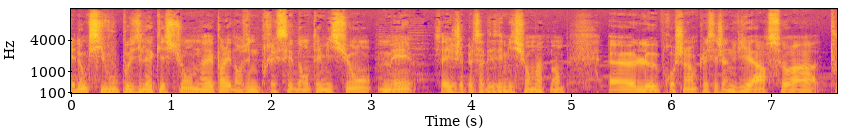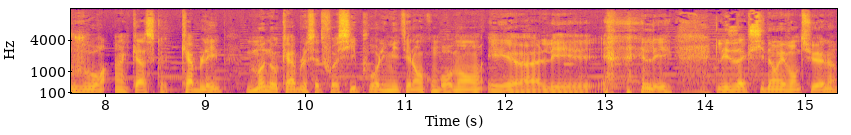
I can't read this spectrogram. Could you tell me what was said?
Et donc si vous posiez la question, on avait parlé dans une précédente émission, mais ça y est, j'appelle ça des émissions maintenant. Euh, le prochain PlayStation VR sera toujours un casque câblé, monocable cette fois-ci, pour limiter l'encombrement et euh, les, les, accidents éventuels,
